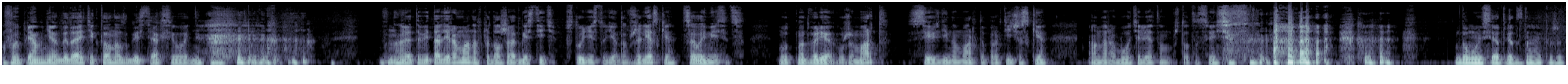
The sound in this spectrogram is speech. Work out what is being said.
Вы прям не угадаете, кто у нас в гостях сегодня. Но это Виталий Романов продолжает гостить в студии студентов в железке целый месяц. Вот на дворе уже март, середина марта практически, а на работе летом что-то светит. Думаю, все ответ знают уже.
